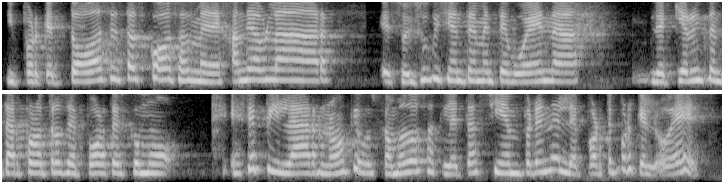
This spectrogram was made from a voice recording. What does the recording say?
Y porque todas estas cosas me dejan de hablar, eh, soy suficientemente buena, le quiero intentar por otros deportes, como ese pilar, ¿no? Que buscamos los atletas siempre en el deporte porque lo es.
